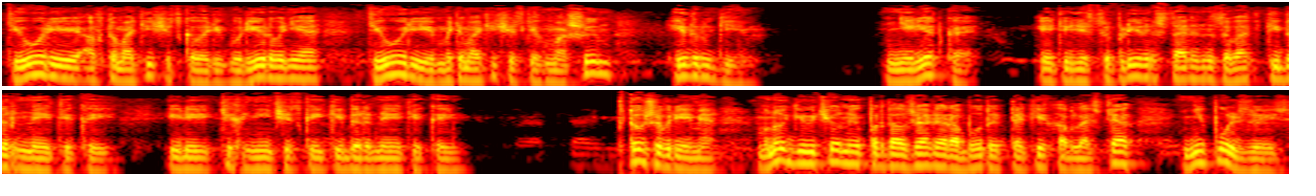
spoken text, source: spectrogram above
теории автоматического регулирования, теории математических машин и другие. Нередко эти дисциплины стали называть кибернетикой или технической кибернетикой. В то же время многие ученые продолжали работать в таких областях, не пользуясь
